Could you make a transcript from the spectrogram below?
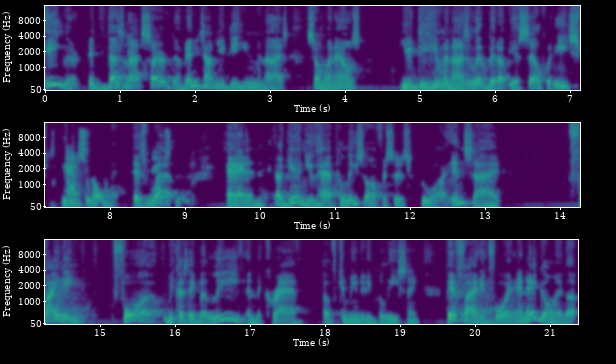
either. It does not serve them. Anytime you dehumanize someone else, you dehumanize a little bit of yourself with each, with each moment as well. Absolutely. And again, you have police officers who are inside fighting for because they believe in the craft of community policing. They're fighting for it and they're going up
